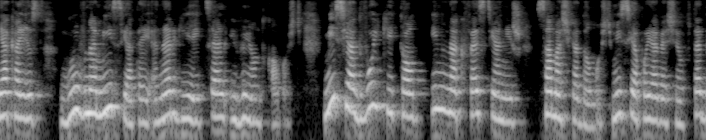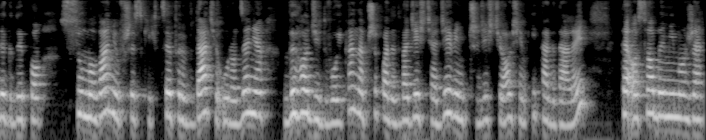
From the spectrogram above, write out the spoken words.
Jaka jest główna misja tej energii, jej cel i wyjątkowość. Misja dwójki to inna kwestia niż sama świadomość. Misja pojawia się wtedy, gdy po sumowaniu wszystkich cyfr w dacie urodzenia wychodzi dwójka, na przykład 29, 38 i tak dalej. Te osoby, mimo że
